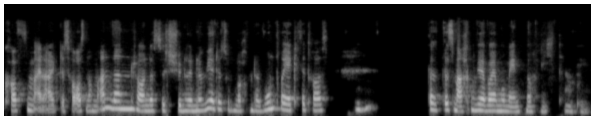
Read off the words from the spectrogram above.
kaufen ein altes Haus nach dem anderen, schauen, dass es schön renoviert ist und machen da Wohnprojekte draus. Mhm. Das, das, machen wir aber im Moment noch nicht. Okay.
